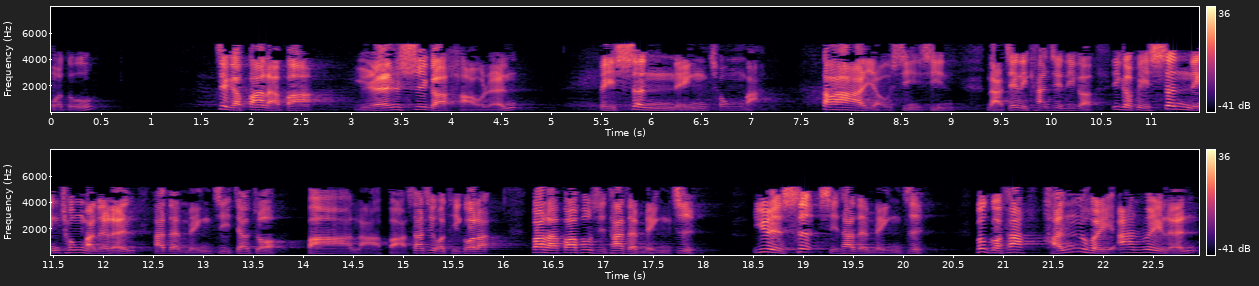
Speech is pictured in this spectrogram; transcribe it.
我读这个巴拿巴。原是个好人，被圣灵充满，大有信心。那这里看见一个一个被圣灵充满的人，他的名字叫做巴拿巴。上次我提过了，巴拿巴不是他的名字，约瑟是他的名字。不过他很会安慰人，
